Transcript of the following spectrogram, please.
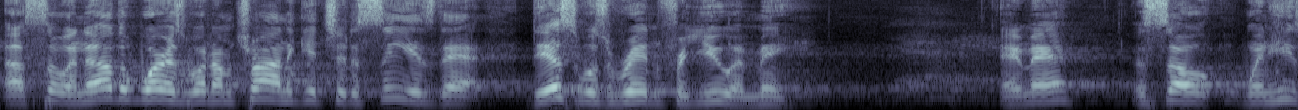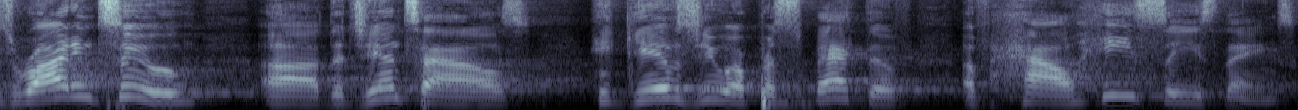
Uh, so, in other words, what I'm trying to get you to see is that this was written for you and me. Amen. So, when he's writing to uh, the Gentiles, he gives you a perspective of how he sees things.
